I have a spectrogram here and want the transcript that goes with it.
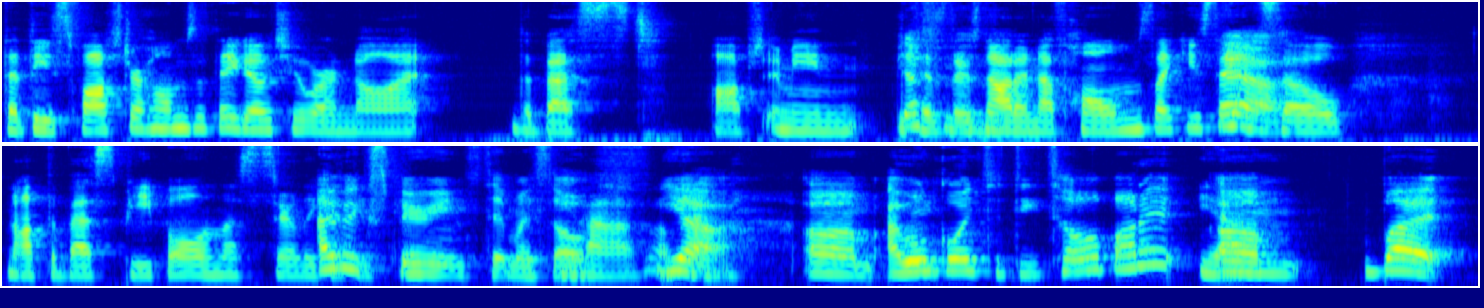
that these foster homes that they go to are not the best option? I mean, because there's not enough homes, like you said, Yeah. so not the best people necessarily. i've these kids. experienced it myself? Okay. yeah um i won't go into detail about it Yeah. um but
